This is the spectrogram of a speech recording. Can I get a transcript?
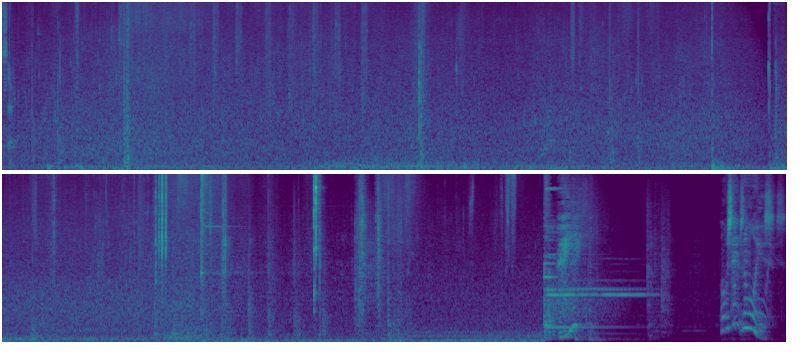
closer. What was that noise?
